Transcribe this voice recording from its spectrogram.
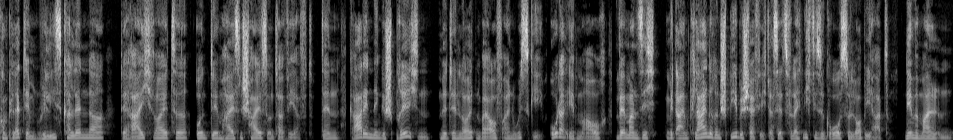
komplett dem Release-Kalender, der Reichweite und dem heißen Scheiß unterwirft. Denn gerade in den Gesprächen mit den Leuten bei Auf einen Whisky oder eben auch, wenn man sich mit einem kleineren Spiel beschäftigt, das jetzt vielleicht nicht diese große Lobby hat. Nehmen wir mal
